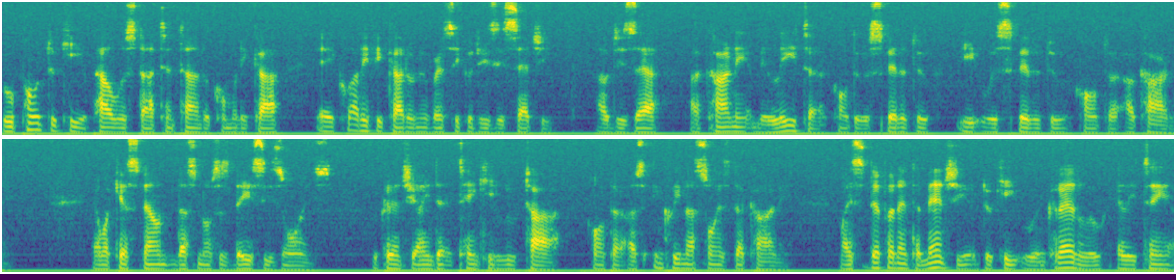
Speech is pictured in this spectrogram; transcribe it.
O ponto que Paulo está tentando comunicar é clarificado no versículo 17, ao dizer: A carne milita contra o Espírito e o Espírito contra a carne. É uma questão das nossas decisões. O crente ainda tem que lutar contra as inclinações da carne mas diferentemente do que o incrédulo, ele tem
